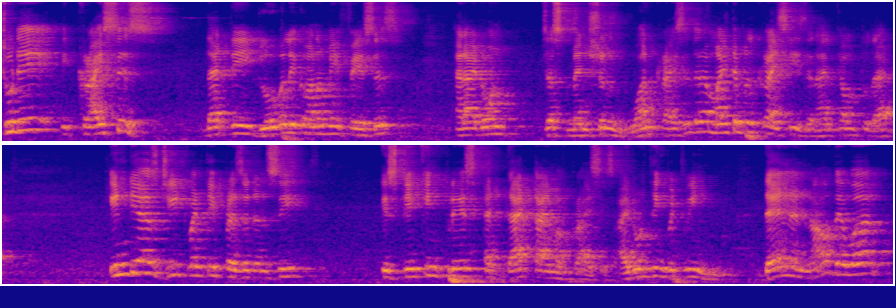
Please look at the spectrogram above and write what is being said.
Today, the crisis that the global economy faces, and I don't just mention one crisis, there are multiple crises, and I'll come to that. India's G20 presidency is taking place at that time of crisis. I don't think between then and now there were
